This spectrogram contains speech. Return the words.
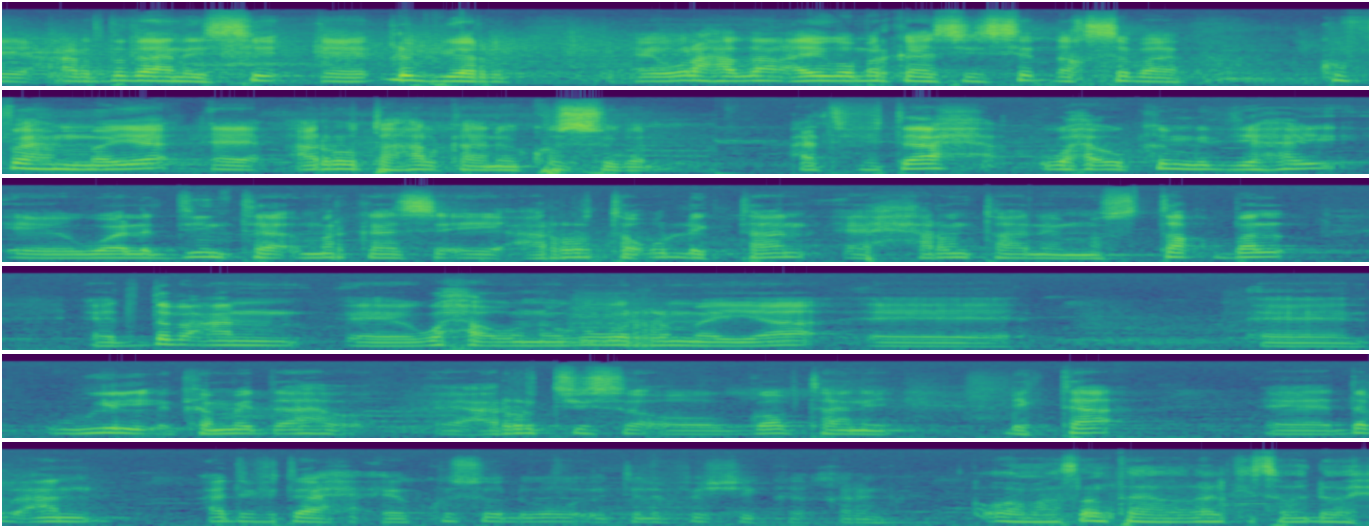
ee, ardadani si ee, dhib yar ay ula hadlaan ayagoo markaasi si dhaqsaba ku fahmaya ee carruurta halkaani ku sugan. Cabdifataax waxa uu ka mid yahay waalidiinta markaasi ay carruurta u dhigtaan ee xaruntani mustaqbal. Dabcan waxa uu nooga waramayaa wiil ka mid ah ee, carruurtiisa oo goobtani dhigta. Dabcan cabdifataax ee ku soo dhawow telefishinka qaranka. Waa mahadsantahay walaalkiisa waa dhawe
